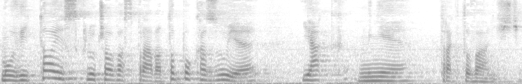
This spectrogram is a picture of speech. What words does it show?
mówi, to jest kluczowa sprawa. To pokazuje, jak mnie traktowaliście.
